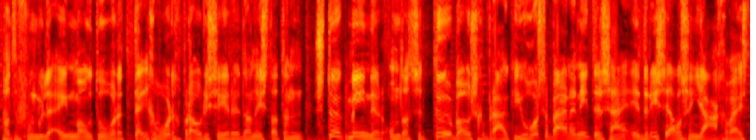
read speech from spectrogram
wat de Formule 1 motoren tegenwoordig produceren... dan is dat een stuk minder. Omdat ze turbo's gebruiken. Je hoort ze bijna niet. Er, zijn, er is zelfs een jaar geweest...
